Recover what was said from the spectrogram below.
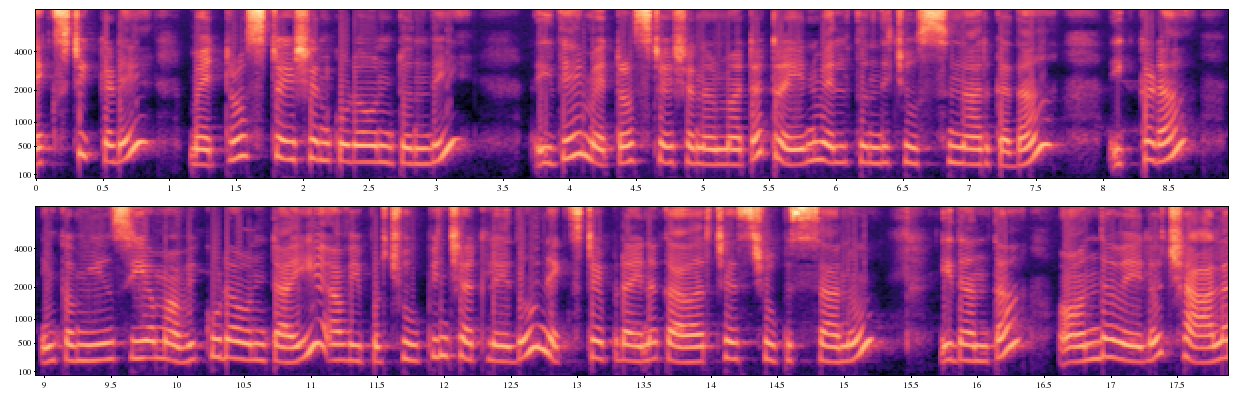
నెక్స్ట్ ఇక్కడే మెట్రో స్టేషన్ కూడా ఉంటుంది. ఇదే మెట్రో స్టేషన్ అనమాట ట్రైన్ వెళ్తుంది చూస్తున్నారు కదా. ఇక్కడ ఇంకా మ్యూజియం అవి కూడా ఉంటాయి. అవి ఇప్పుడు చూపించట్లేదు. నెక్స్ట్ ఎప్పుడైనా కవర్ చేసి చూపిస్తాను. ఇదంతా ఆన్ ద వేలో చాలా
